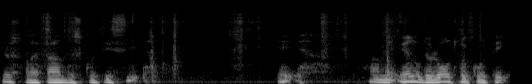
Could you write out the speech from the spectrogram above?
plus sur la pâte de ce côté-ci. Et j'en mets une de l'autre côté.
